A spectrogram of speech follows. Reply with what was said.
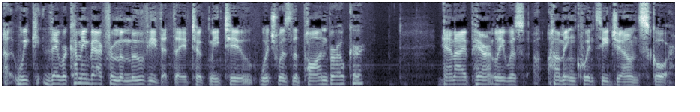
uh, we they were coming back from a movie that they took me to, which was The Pawnbroker, and I apparently was humming Quincy Jones' score.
